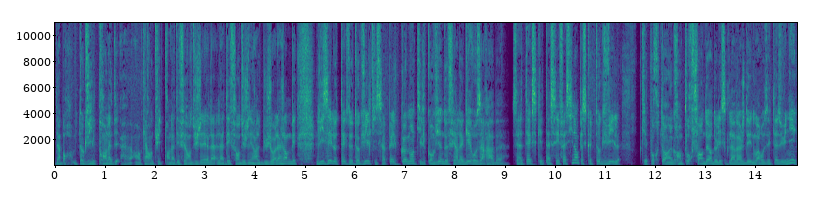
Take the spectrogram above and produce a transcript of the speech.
d'abord, Tocqueville prend la, euh, en 48 prend la défense du, la, la défense du général Bugeaud à la jambe, mais lisez le texte de Tocqueville qui s'appelle Comment il convient de faire la guerre aux Arabes. C'est un texte qui est assez fascinant parce que Tocqueville, qui est pourtant un grand pourfendeur de l'esclavage des Noirs aux États-Unis,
